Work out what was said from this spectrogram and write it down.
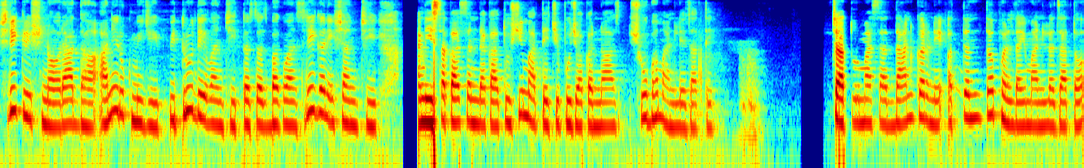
श्रीकृष्ण राधा आणि रुक्मिजी पितृदेवांची तसंच भगवान श्री गणेशांची आणि सकाळ संध्याकाळ तुळशी मातेची पूजा करणं शुभ मानले जाते. चातुर्मासात दान करणे अत्यंत फलदायी मानलं जातं.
